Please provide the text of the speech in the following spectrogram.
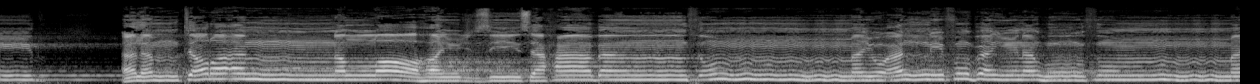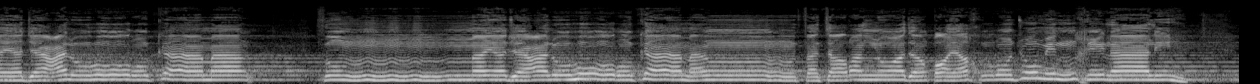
ألم تر أن الله يجزي سحابا ثم يؤلف بينه ثم يجعله ركاما ثم يجعله ركاما فترى الودق يخرج من خلاله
